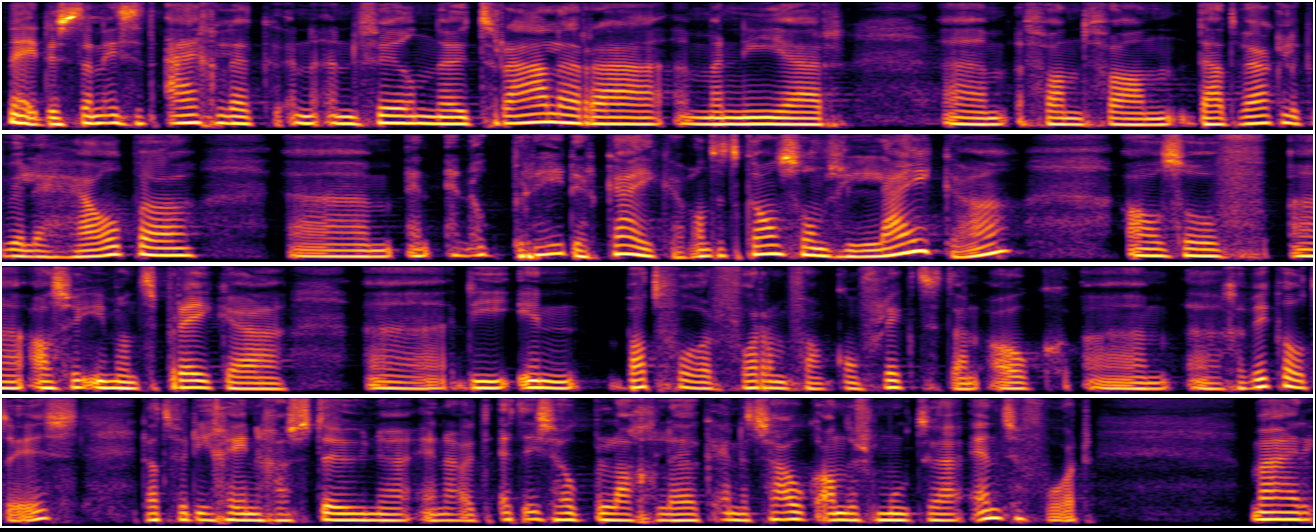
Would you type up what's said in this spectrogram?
Nee, dus dan is het eigenlijk een, een veel neutralere manier um, van, van daadwerkelijk willen helpen. Um, en, en ook breder kijken. Want het kan soms lijken alsof uh, als we iemand spreken uh, die in wat voor vorm van conflict dan ook um, uh, gewikkeld is, dat we diegene gaan steunen en het, het is ook belachelijk en het zou ook anders moeten enzovoort. Maar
